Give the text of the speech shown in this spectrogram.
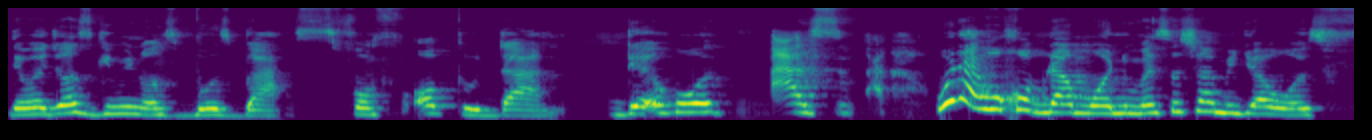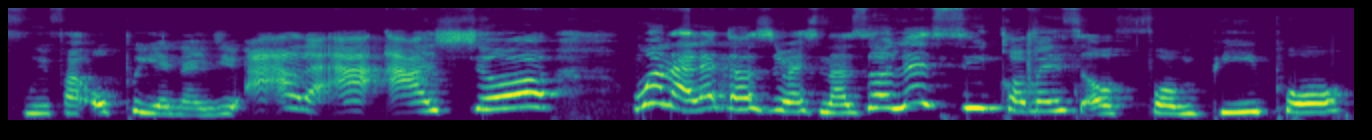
They were just giving us buzz bars from up to down. The whole as when I woke up that morning, my social media was full. If I open your Nigeria, I, I, I, I sure I let us rest now. So let's see comments of from people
